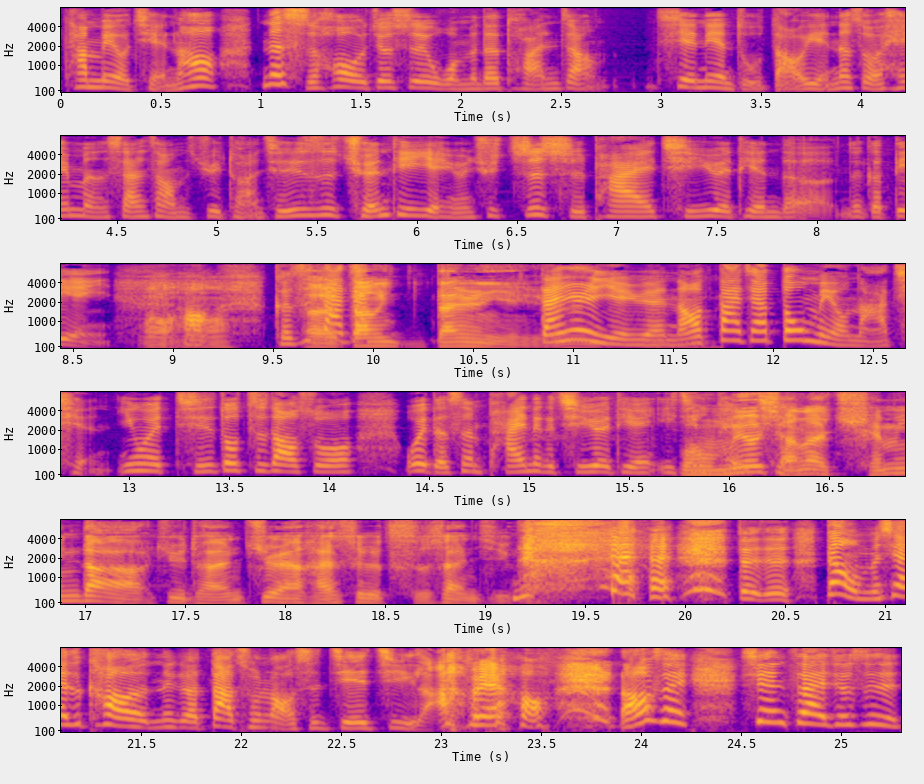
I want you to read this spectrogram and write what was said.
他没有钱，然后。那时候就是我们的团长谢念祖导演，那时候黑门山上的剧团其实是全体演员去支持拍《七月天》的那个电影，好、哦，可是大家、呃、担任演员，担任演员，然后大家都没有拿钱，因为其实都知道说魏德胜拍那个《七月天》已经。我没有想到全民大剧团居然还是个慈善机构。对对，但我们现在是靠那个大春老师接济啦，没有。然后所以现在就是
